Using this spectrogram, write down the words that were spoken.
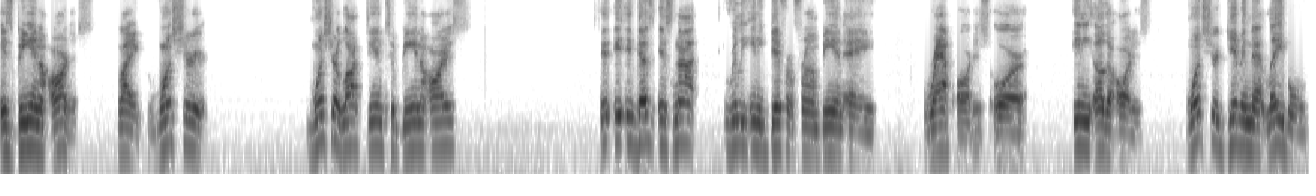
is being an artist. Like once you're once you're locked into being an artist, it, it, it does it's not really any different from being a rap artist or any other artist. Once you're given that label,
